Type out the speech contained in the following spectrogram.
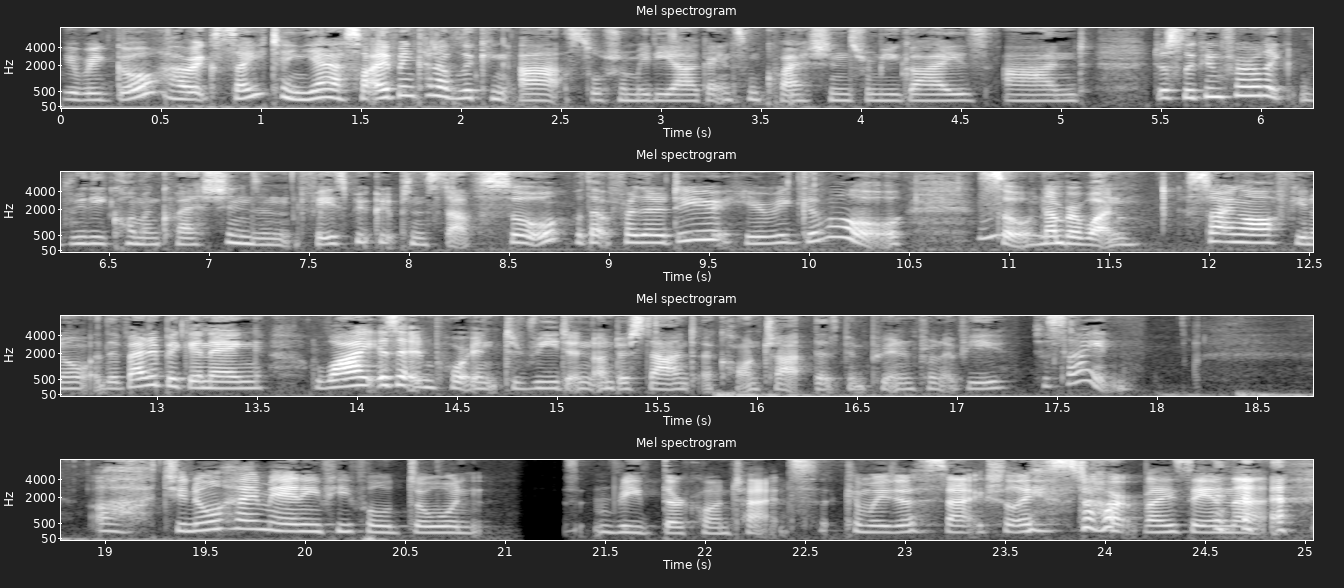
Here we go. How exciting. Yeah, so I've been kind of looking at social media, getting some questions from you guys and just looking for like really common questions in Facebook groups and stuff. So, without further ado, here we go. So, mm. number 1, starting off, you know, at the very beginning, why is it important to read and understand a contract that's been put in front of you to sign? Oh, do you know how many people don't read their contracts? Can we just actually start by saying that?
